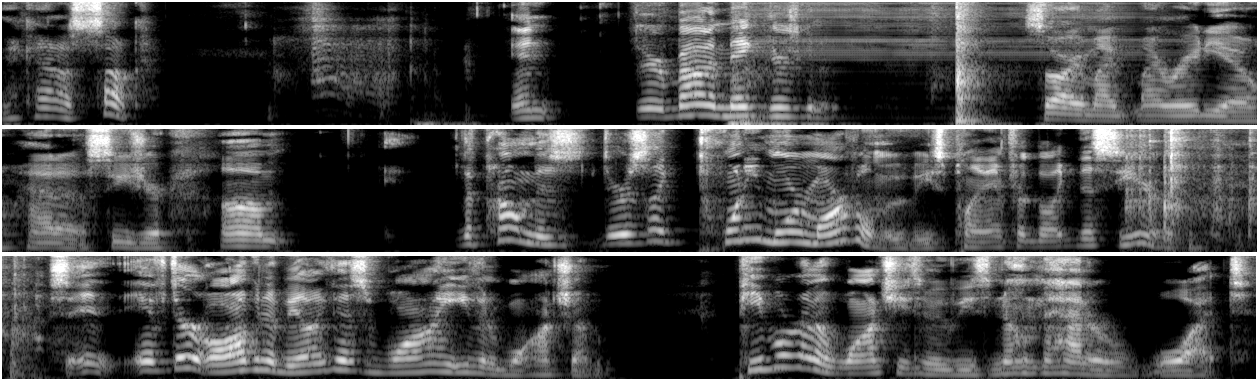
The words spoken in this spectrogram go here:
they kind of suck. And they're about to make there's gonna. Sorry, my, my radio had a seizure. Um, the problem is there's like 20 more Marvel movies planned for like this year. So if they're all going to be like this, why even watch them? People are going to watch these movies no matter what.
